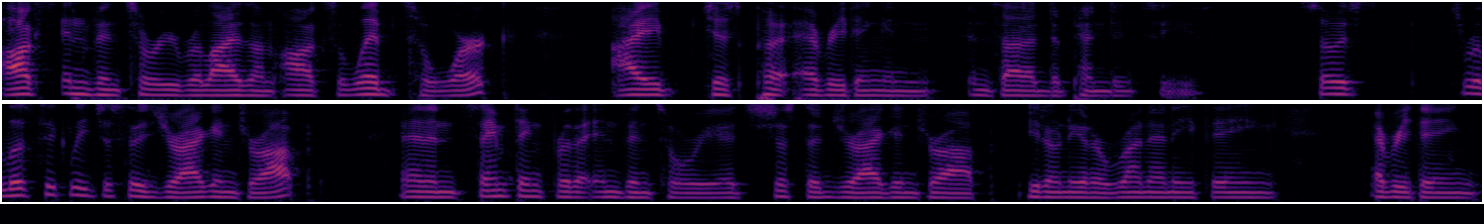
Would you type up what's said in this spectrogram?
ox inventory relies on ox lib to work, I just put everything in inside of dependencies. So it's, it's realistically just a drag and drop. And then same thing for the inventory. It's just a drag and drop. You don't need to run anything. Everything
